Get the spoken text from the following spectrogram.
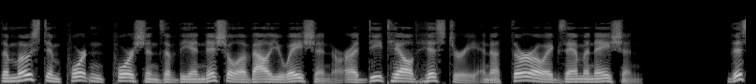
The most important portions of the initial evaluation are a detailed history and a thorough examination. This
